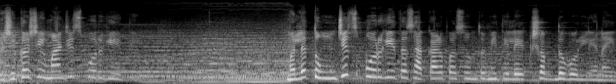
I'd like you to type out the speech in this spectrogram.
अशी कशी? माझीच पोरगी आहे ती. मला तुमचीच पोरगी तर सकाळपासून तुम्ही तिला एक शब्द बोलले नाही.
